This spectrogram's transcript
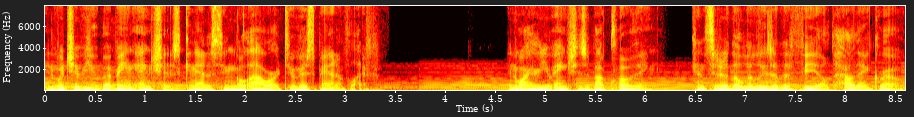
And which of you, by being anxious, can add a single hour to his span of life? And why are you anxious about clothing? Consider the lilies of the field, how they grow.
